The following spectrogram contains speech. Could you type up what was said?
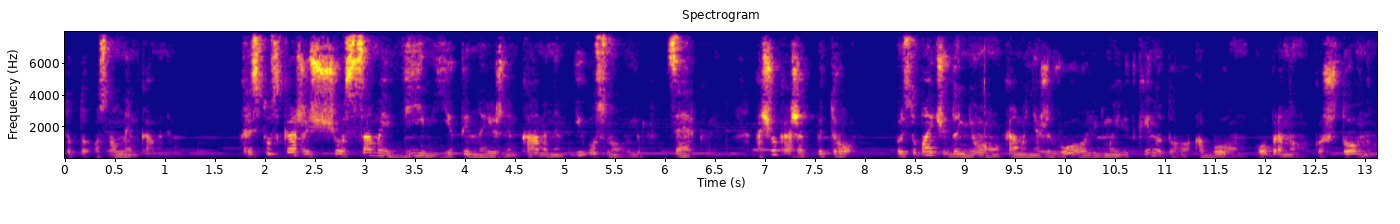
тобто основним каменем? Христос каже, що саме Він є тим наріжним каменем і основою церкви. А що каже Петро? Приступаючи до нього, каменя живого, людьми відкинутого, а Богом обраного, коштовного,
